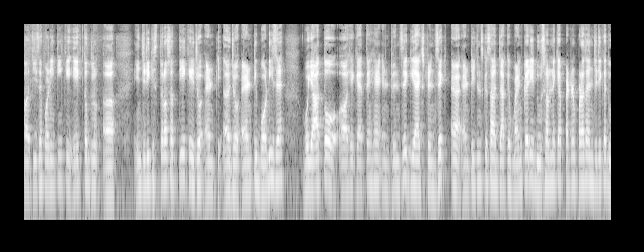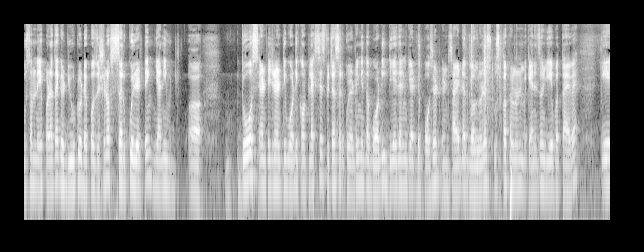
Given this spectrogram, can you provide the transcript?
चीज़ें पढ़ी थी कि एक तो इंजरी किस तरह हो सकती है कि जो एंटी जो एंटीबॉडीज़ हैं, वो या तो ये कहते हैं इंट्रेंसिक या एक्सट्रेंसिक एंटीजेंस के साथ जाके बाइंड करिए। दूसरा हमने क्या पैटर्न पढ़ा था इंजरी का? दूसरा हमने ये पढ़ा था कि due to deposition of circulating यानी those antigen antibody complexes which are circulating in the body they then get deposit inside the glomerulus उसका फिर उन्होंने मैकेनिज्म ये बताया हुआ कि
